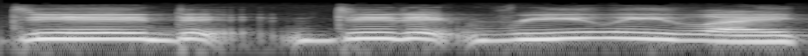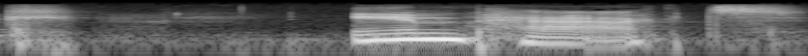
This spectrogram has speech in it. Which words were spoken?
did did it really like impact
